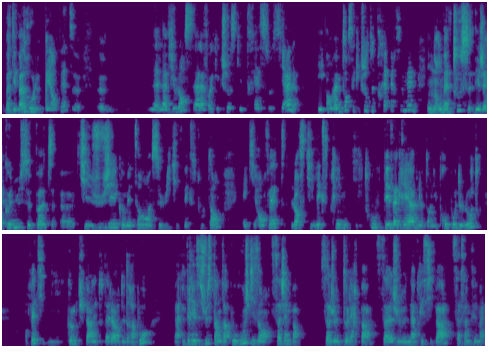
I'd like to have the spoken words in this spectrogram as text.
ah bah t'es pas drôle. Et en fait, euh, euh, la, violence c'est à la fois quelque chose qui est très social, et en même temps, c'est quelque chose de très personnel. On, a tous déjà connu ce pote qui est jugé comme étant celui qui se vexe tout le temps et qui, en fait, lorsqu'il exprime qu'il trouve désagréable dans les propos de l'autre, en fait, comme tu parlais tout à l'heure de drapeau, bah, il dresse juste un drapeau rouge disant ça j'aime pas, ça je ne tolère pas, ça je n'apprécie pas, ça ça me fait mal.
